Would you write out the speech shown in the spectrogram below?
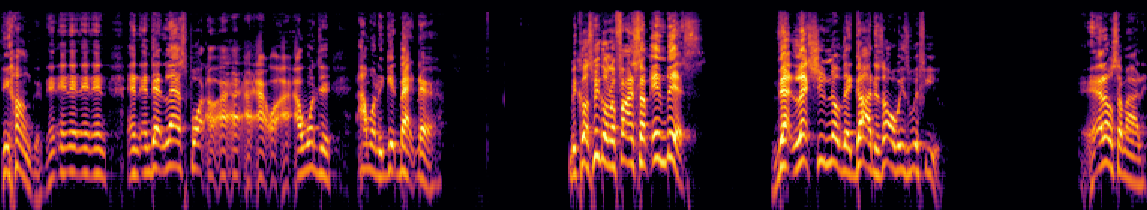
He hungered. And, and, and, and, and, and that last part, I, I, I, I, I, want to, I want to get back there. Because we're going to find something in this that lets you know that God is always with you. Hello, somebody.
